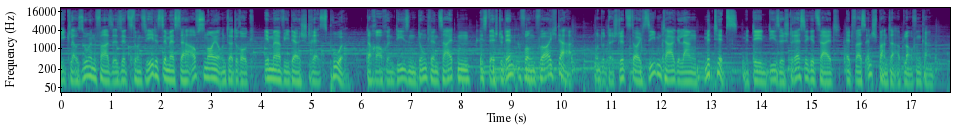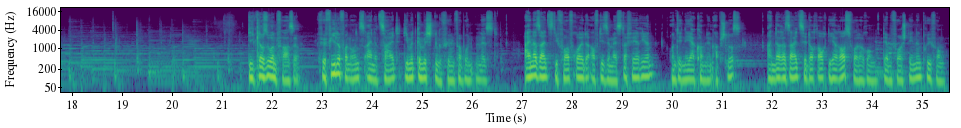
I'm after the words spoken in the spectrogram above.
Die Klausurenphase setzt uns jedes Semester aufs Neue unter Druck. Immer wieder Stress pur. Doch auch in diesen dunklen Zeiten ist der Studentenfunk für euch da und unterstützt euch sieben Tage lang mit Tipps, mit denen diese stressige Zeit etwas entspannter ablaufen kann. Die Klausurenphase. Für viele von uns eine Zeit, die mit gemischten Gefühlen verbunden ist. Einerseits die Vorfreude auf die Semesterferien und den näher kommenden Abschluss, andererseits jedoch auch die Herausforderung der bevorstehenden Prüfung.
